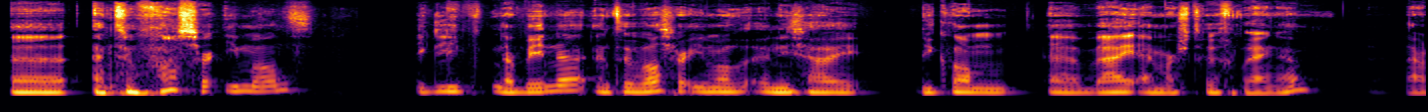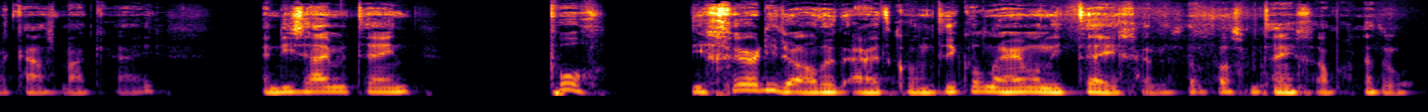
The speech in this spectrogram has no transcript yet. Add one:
Eh, en toen was er iemand. Ik liep naar binnen en toen was er iemand en die zei. Die kwam eh wijemmers terugbrengen eh, naar de kaasmakerij. En die zei meteen: Poh, die geur die er altijd uitkomt, die komt er helemaal niet tegen. Dus dat was meteen grappig. Let op.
